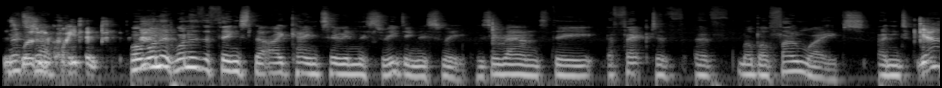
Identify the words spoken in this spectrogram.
this That's wasn't right. quite it. Well, one of, one of the things that I came to in this reading this week around the effect of, of mobile phone waves. And Yeah,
